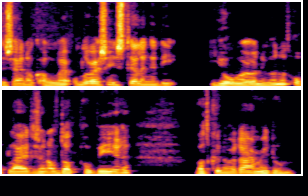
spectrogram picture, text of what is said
er zijn ook allerlei onderwijsinstellingen die jongeren nu aan het opleiden zijn of dat proberen. Wat kunnen we daarmee doen?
